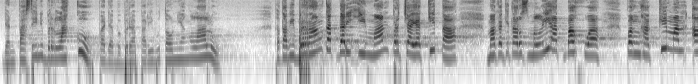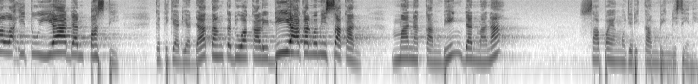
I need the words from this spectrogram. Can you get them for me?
Dan pasti ini berlaku pada beberapa ribu tahun yang lalu. Tetapi berangkat dari iman percaya kita, maka kita harus melihat bahwa penghakiman Allah itu ya dan pasti. Ketika dia datang kedua kali, dia akan memisahkan mana kambing dan mana siapa yang mau jadi kambing di sini.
